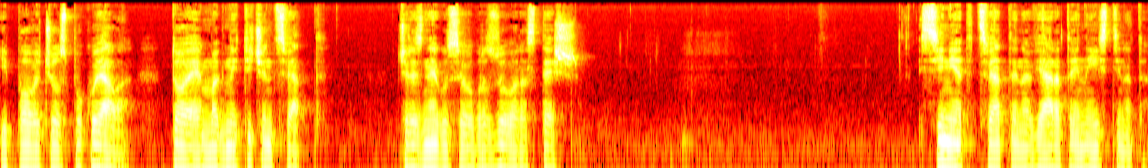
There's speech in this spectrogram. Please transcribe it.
и повече успокоява. Той е магнетичен цвят. Чрез него се образува растеж. Синият цвят е на вярата и на истината.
